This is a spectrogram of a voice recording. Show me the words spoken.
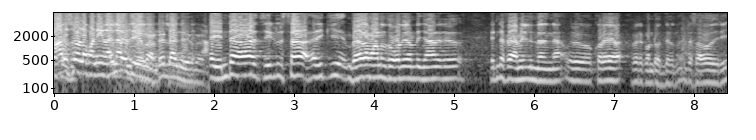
ആവശ്യമുള്ള പണികളെല്ലാം ചെയ്യുന്നുണ്ട്. എല്ലാം ചെയ്യുന്നുണ്ട്. എന്റെ ആ ചികിത്സ എനിക്ക് ഭേദമാണെന്ന് തോന്നിയതുകൊണ്ട് ഞാനൊരു എന്റെ ഫാമിലിയിൽ നിന്ന് തന്നെ ഒരു കുറെ പേരെ കൊണ്ടുവന്നിരുന്നു. എന്റെ സഹോദരി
